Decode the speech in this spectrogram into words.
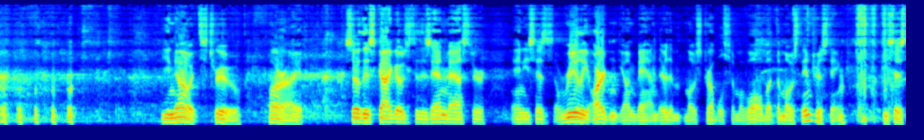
you know it's true. All right. So this guy goes to the Zen master and he says, a really ardent young man. They're the most troublesome of all, but the most interesting. He says,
